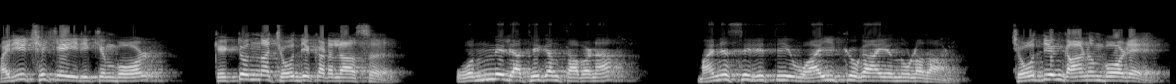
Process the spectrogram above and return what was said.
പരീക്ഷയ്ക്ക് ഇരിക്കുമ്പോൾ കിട്ടുന്ന ചോദ്യക്കടലാസ് ഒന്നിലധികം തവണ മനസ്സിരുത്തി വായിക്കുക എന്നുള്ളതാണ്. ചോദ്യം കാണുമ്പോഴേ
